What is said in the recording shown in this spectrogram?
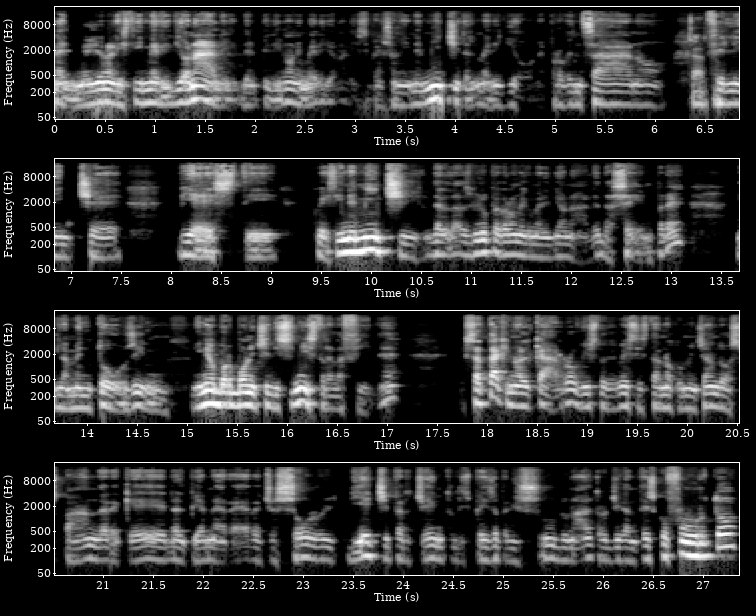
i meridionalisti, i meridionali del PD, non i meridionalisti, perché sono i nemici del meridione, Provenzano, certo. Felice, Viesti, questi nemici dello sviluppo economico meridionale da sempre, i lamentosi, i neoborbonici di sinistra alla fine, si attacchino al carro, visto che questi stanno cominciando a spandere che nel PNRR c'è solo il 10% di spesa per il Sud, un altro gigantesco furto,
